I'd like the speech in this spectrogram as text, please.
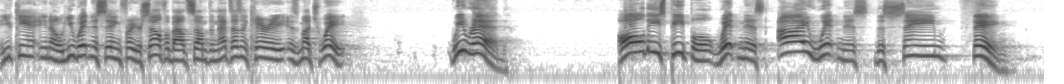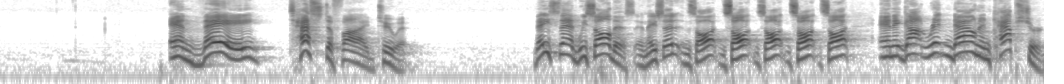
You can't, you know, you witnessing for yourself about something, that doesn't carry as much weight. We read, all these people witnessed, I witnessed the same thing. And they testified to it. They said, We saw this. And they said it and saw it and saw it and saw it and saw it and saw it. And it got written down and captured,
